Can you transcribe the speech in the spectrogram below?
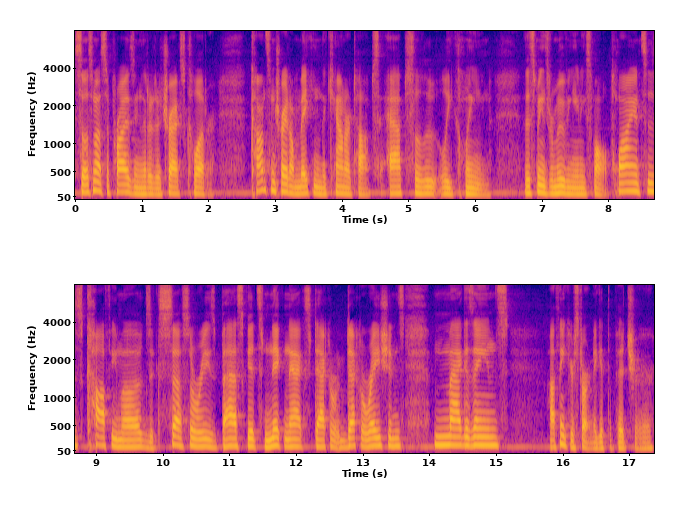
so it's not surprising that it attracts clutter. Concentrate on making the countertops absolutely clean. This means removing any small appliances, coffee mugs, accessories, baskets, knickknacks, decor- decorations, magazines. I think you're starting to get the picture here.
